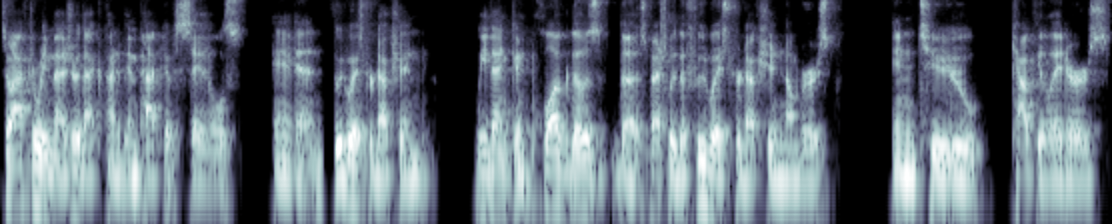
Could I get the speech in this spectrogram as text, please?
So after we measure that kind of impact of sales and food waste reduction, we then can plug those, the especially the food waste reduction numbers into calculators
